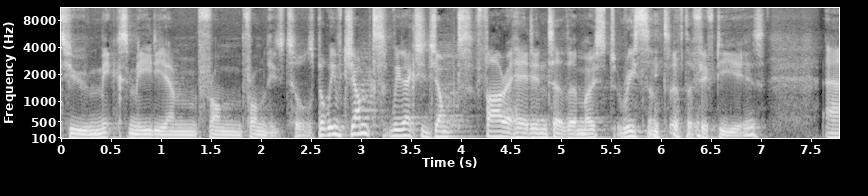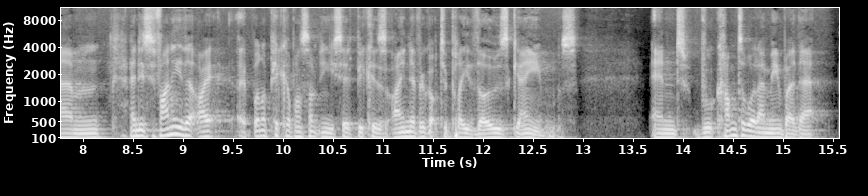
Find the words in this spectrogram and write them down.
to mix medium from from these tools. But we've jumped. We've actually jumped far ahead into the most recent of the fifty years. Um, and it's funny that I, I want to pick up on something you said because I never got to play those games. And we'll come to what I mean by that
